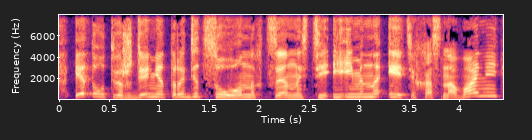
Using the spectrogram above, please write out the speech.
– это утверждение традиционных ценностей. И именно этих оснований,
